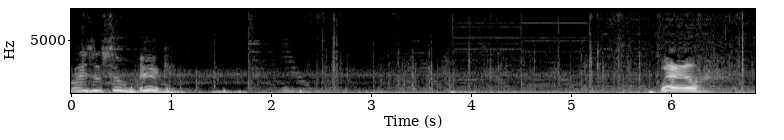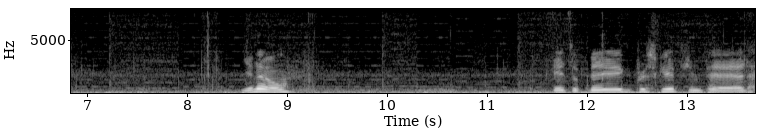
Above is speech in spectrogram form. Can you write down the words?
Why is it so big? Well, you know, it's a big prescription pad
